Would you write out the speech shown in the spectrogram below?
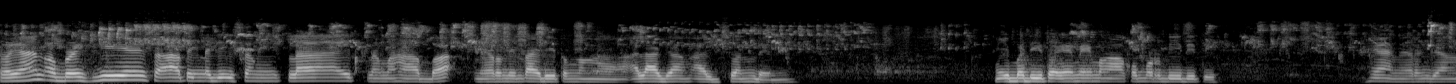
So yan, over here sa ating nag-iisang flight na mahaba, meron din tayo dito mga alagang One din. Yung iba dito eh may mga comorbidity. Yan, meron diyang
